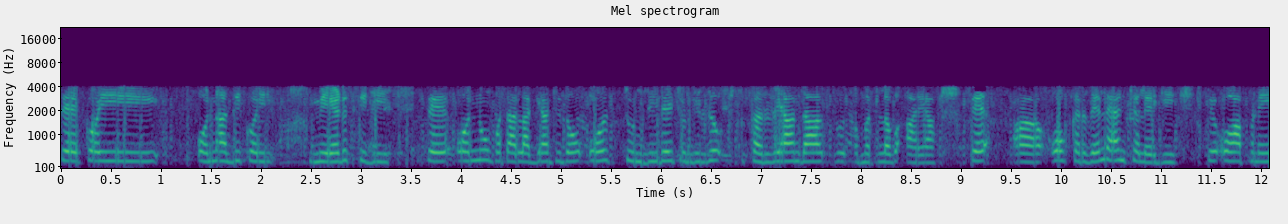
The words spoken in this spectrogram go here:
ਤੇ ਕੋਈ ਉਹਨਾਂ ਦੀ ਕੋਈ ਮੇਡ ਸੀਗੀ ਤੇ ਉਹਨੂੰ ਪਤਾ ਲੱਗ ਗਿਆ ਜਦੋਂ ਉਹ ਚੁੰਦੀ ਦੇ ਚੁੰਦੀ ਦੇ ਕਰਵਿਆਂ ਦਾ ਮਤਲਬ ਆਇਆ ਤੇ ਅਹ, ਉਹ ਕਰਵੇ ਲੈਣ ਚਲੇਗੀ ਤੇ ਉਹ ਆਪਣੇ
